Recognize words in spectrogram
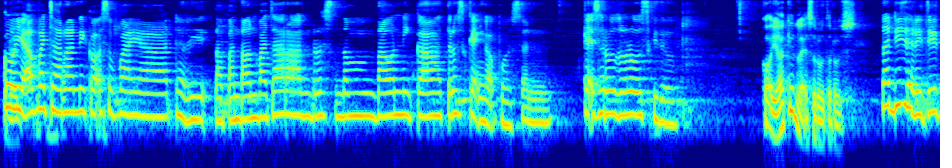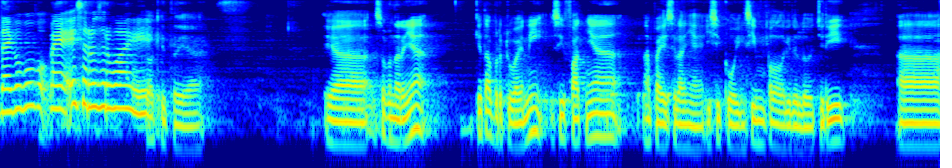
Kok ya pacaran nih kok supaya dari 8 tahun pacaran terus 6 tahun nikah terus kayak nggak bosen. Kayak seru terus gitu. Kok yakin lah seru terus? Tadi dari cerita aku kok kayak eh seru-seru Oh aja. gitu ya. Ya sebenarnya kita berdua ini sifatnya apa ya istilahnya easy going, simple gitu loh. Jadi eh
